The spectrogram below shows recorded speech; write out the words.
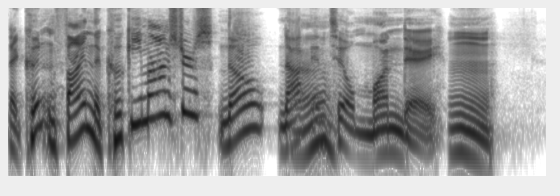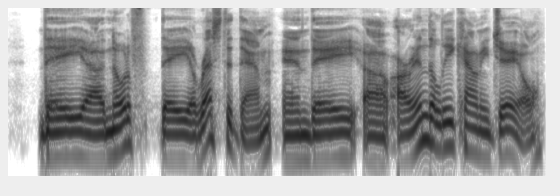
They couldn't find the Cookie Monsters? No, not until Monday. Hmm. They uh, notif- They arrested them, and they uh, are in the Lee County Jail.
